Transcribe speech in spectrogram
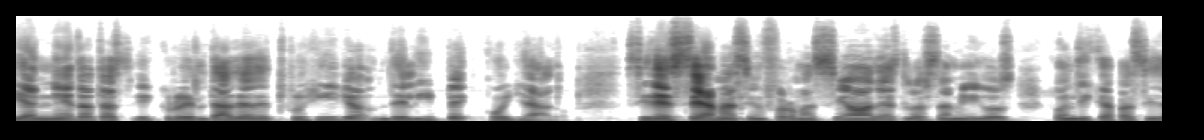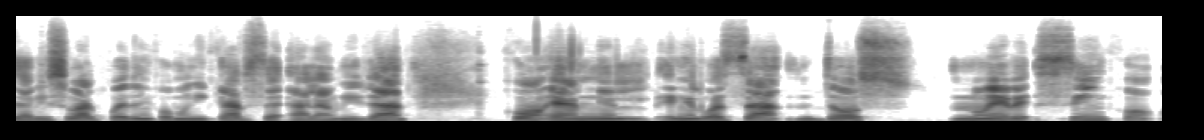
y Anécdotas y Crueldades de Trujillo de Lipe Collado. Si desea más informaciones, los amigos con discapacidad visual pueden comunicarse a la unidad en, el, en el WhatsApp 295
